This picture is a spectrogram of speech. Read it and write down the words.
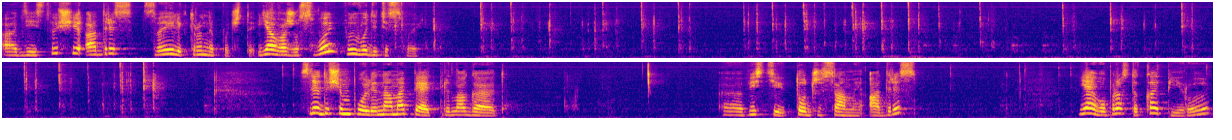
а, действующий адрес своей электронной почты. Я ввожу свой, вы вводите свой. В следующем поле нам опять предлагают э, ввести тот же самый адрес. Я его просто копирую,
